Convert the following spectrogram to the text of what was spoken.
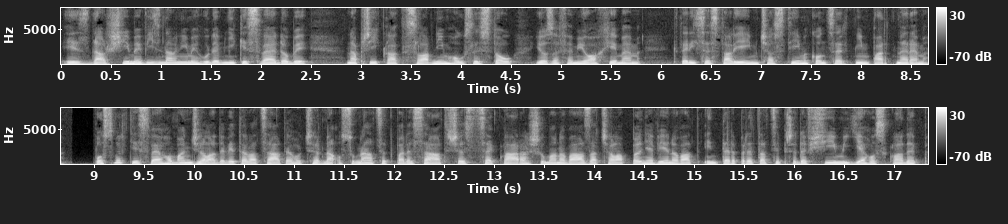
i s dalšími významnými hudebníky své doby, například slavným houslistou Josefem Joachimem, který se stal jejím častým koncertním partnerem. Po smrti svého manžela 29. června 1856 se Klára Šumanová začala plně věnovat interpretaci především jeho skladeb.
